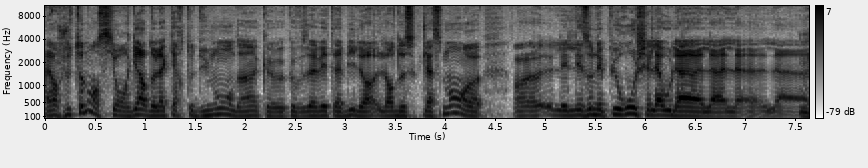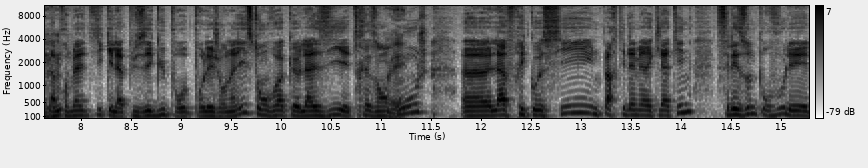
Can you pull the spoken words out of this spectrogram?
Alors justement, si on regarde la carte du monde hein, que, vous avez établie lors, de ce classement, euh, euh, les, zones les plus rouges, c'est là où la, mhm. problématique est la plus aiguë pour, pour les journalistes. On voit que l'Asie est très en rouge, euh, l'Afrique aussi, une partie de l'Amérique latine. C'est les zones pour vous les,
